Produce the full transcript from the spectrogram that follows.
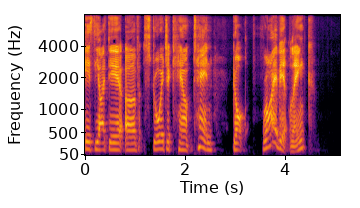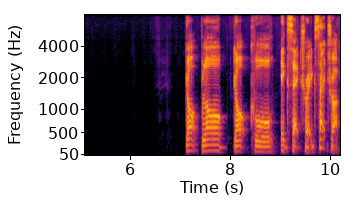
is the idea of storage account 10 dot private link dot blob dot core etc etc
